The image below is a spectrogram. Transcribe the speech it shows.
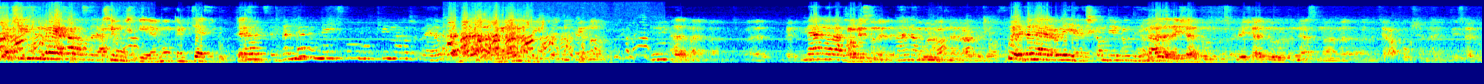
تمشي في المرايه خلاص ماشي مشكلة. يعني ممكن ابتسم ابتسم الفنانه منيتو ممكن نرجع هذا ما ما نراجع بروفيسيونيل ما نراجع. العليا اش أنا هذا اللي يشاهدوا اللي يشاهدوا الناس ما ما تعرفوش أنا يشاهدوا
